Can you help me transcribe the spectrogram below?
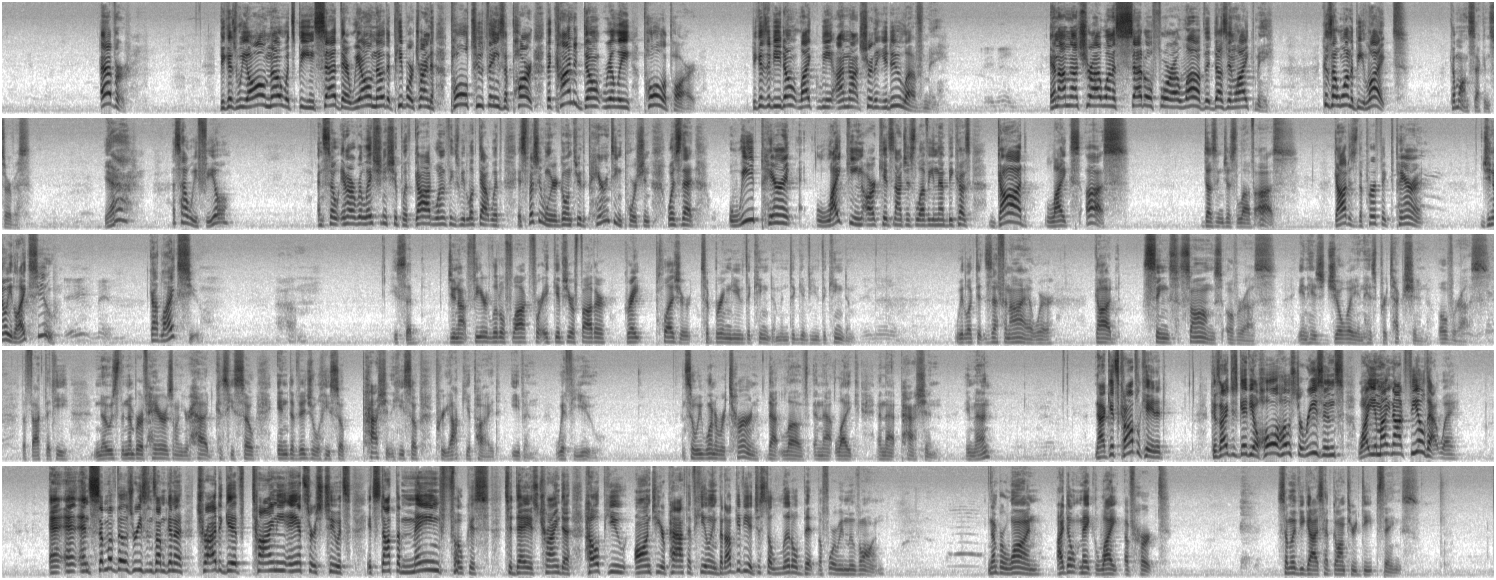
Ever. Because we all know what's being said there. We all know that people are trying to pull two things apart that kind of don't really pull apart. Because if you don't like me, I'm not sure that you do love me. Amen. And I'm not sure I want to settle for a love that doesn't like me because I want to be liked. Come on, second service. Yeah, that's how we feel. And so, in our relationship with God, one of the things we looked at with, especially when we were going through the parenting portion, was that we parent liking our kids, not just loving them, because God likes us, doesn't just love us. God is the perfect parent. Do you know He likes you? Amen. God likes you. Um, he said, Do not fear, little flock, for it gives your Father great pleasure to bring you the kingdom and to give you the kingdom. Amen. We looked at Zephaniah, where God sings songs over us in his joy and his protection over us. The fact that he knows the number of hairs on your head because he's so individual, he's so passionate, he's so preoccupied even with you. And so we want to return that love and that like and that passion. Amen? Now it gets complicated because I just gave you a whole host of reasons why you might not feel that way. And, and, and, some of those reasons I'm going to try to give tiny answers to. It's, it's not the main focus today, is trying to help you onto your path of healing, but I'll give you just a little bit before we move on. Number one, I don't make light of hurt. Some of you guys have gone through deep things.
